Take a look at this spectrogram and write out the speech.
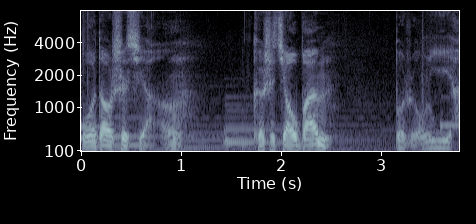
我倒是想。可是交班不容易啊！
